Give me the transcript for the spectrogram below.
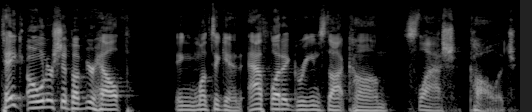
Take ownership of your health. And once again, athleticgreens.com slash college.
